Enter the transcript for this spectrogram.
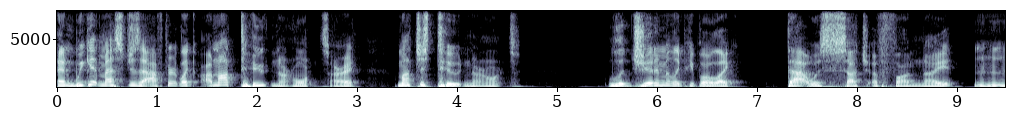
and we get messages after. Like I'm not tooting our horns, all right? I'm not just tooting our horns. Legitimately, people are like, that was such a fun night. Mm-hmm.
